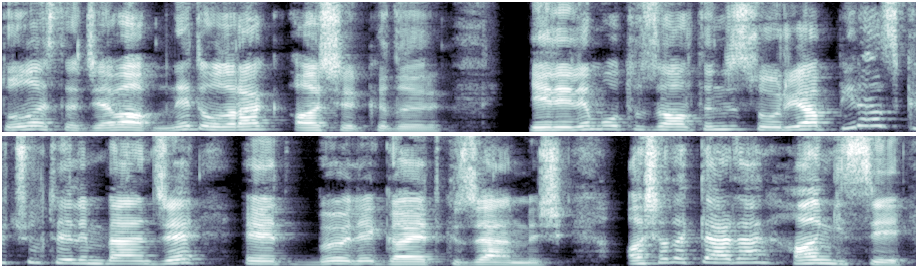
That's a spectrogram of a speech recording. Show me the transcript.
Dolayısıyla cevap net olarak A şıkkıdır. Gelelim 36. soruya. Biraz küçültelim bence. Evet böyle gayet güzelmiş. Aşağıdakilerden hangisi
